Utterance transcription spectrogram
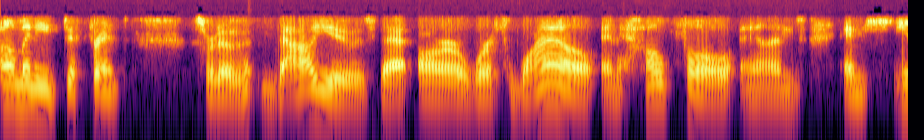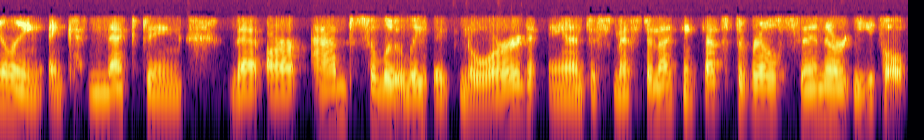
so many different sort of values that are worthwhile and helpful and and healing and connecting that are absolutely ignored and dismissed. And I think that's the real sin or evil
